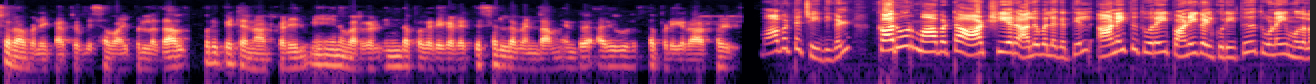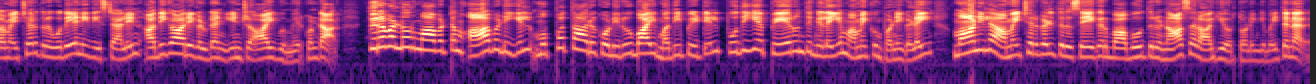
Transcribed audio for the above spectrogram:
சூறாவளி காற்று வீச வாய்ப்புள்ளதால் குறிப்பிட்ட நாட்களில் மீனவர்கள் இந்த பகுதிகளுக்கு செல்ல வேண்டாம் என்று அறிவுறுத்தப்படுகிறார்கள். மாவட்டச் செய்திகள். கரூர் மாவட்ட ஆட்சியர் அலுவலகத்தில் அனைத்து துறை பணிகள் குறித்து துணை முதலமைச்சர் திரு. உதயநிதி ஸ்டாலின் அதிகாரிகளுடன் இன்று ஆய்வு மேற்கொண்டார். திருவள்ளூர் மாவட்டம் ஆவடியில் முப்பத்தாறு கோடி ரூபாய் மதிப்பீட்டில் புதிய பேருந்து நிலையம் அமைக்கும் பணிகளை மாநில அமைச்சர்கள் திரு. சேகர் பாபு திரு. நாசர் ஆகியோர் தொடங்கி வைத்தனர்.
